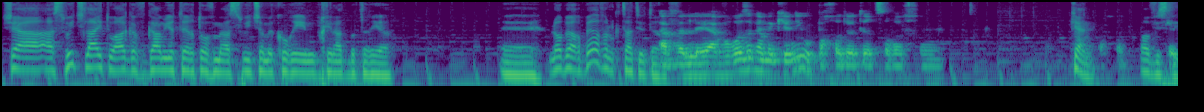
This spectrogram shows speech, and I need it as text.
שה Switch Lite הוא אגב גם יותר טוב מה Switch המקורי מבחינת בטריה. אה, לא בהרבה אבל קצת יותר. אבל אה, עבורו זה גם הגיוני הוא פחות או יותר צורך אה, כן. obviously.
